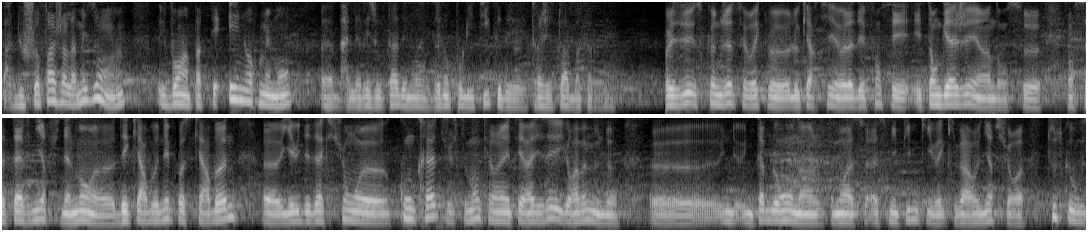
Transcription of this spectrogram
bah, du chauffage à la maison hein, ils vont impacter énormément euh, bah, les résultats de nos, de nos politiques de trajectoires bas carbone. Olivier Sconjet, c'est vrai que le, quartier euh, La Défense est, engagé hein, dans, ce, dans cet avenir finalement euh, décarboné, post-carbone. Euh, il y a eu des actions concrètes justement qui ont été réalisées. Il y aura même une, table ronde hein, justement à, SMIPIM qui va, qui va revenir sur tout ce que vous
